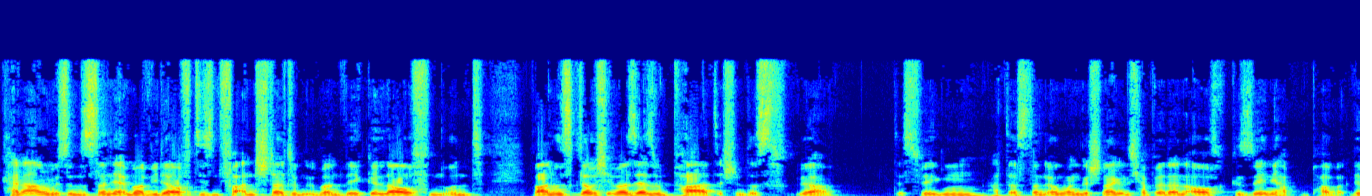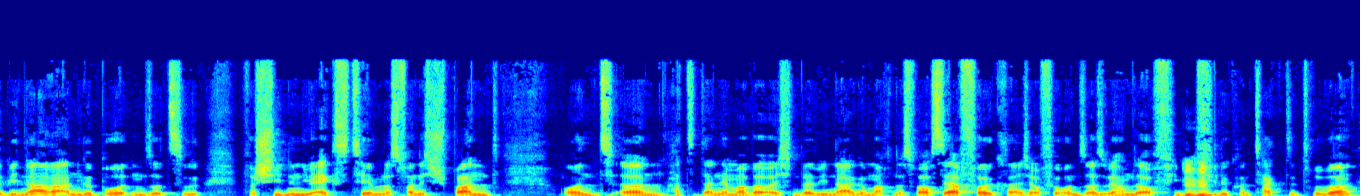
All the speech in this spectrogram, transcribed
keine Ahnung, wir sind uns dann ja immer wieder auf diesen Veranstaltungen über den Weg gelaufen und waren uns, glaube ich, immer sehr sympathisch. Und das, ja, deswegen hat das dann irgendwann geschnagelt. Ich habe ja dann auch gesehen, ihr habt ein paar Webinare angeboten, so zu verschiedenen UX-Themen. Das fand ich spannend und ähm, hatte dann ja mal bei euch ein Webinar gemacht und das war auch sehr erfolgreich, auch für uns. Also wir haben da auch viele, mhm. viele Kontakte drüber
